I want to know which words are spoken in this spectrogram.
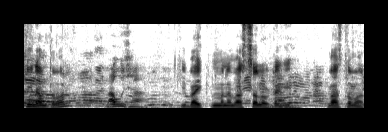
কি নাম তোমার? বাবু ছাড়া কি বাইক মানে বাস চালক নাকি? বাস তোমার?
